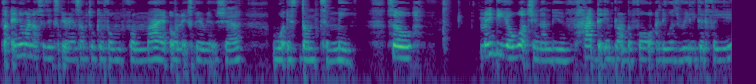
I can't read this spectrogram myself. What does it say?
for anyone else's experience. I'm talking from, from my own experience, yeah? it's done to me. So maybe you're watching and you've had the implant before and it was really good for you.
